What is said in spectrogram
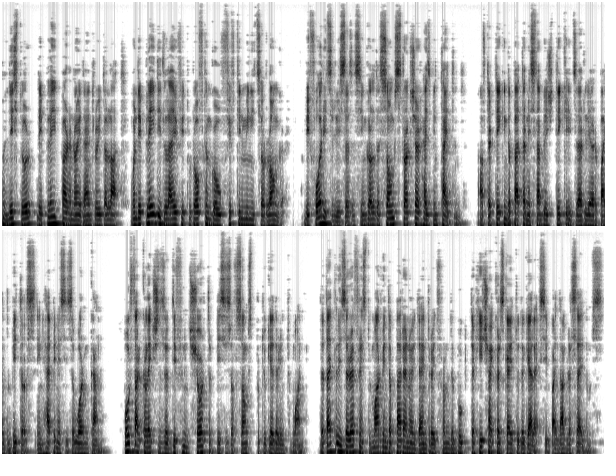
On this tour, they played Paranoid Android a lot. When they played it live, it would often go 15 minutes or longer. Before its release as a single, the song's structure has been tightened, after taking the pattern established decades earlier by the Beatles in Happiness is a Warm Gun. Both are collections of different shorter pieces of songs put together into one. The title is a reference to Marvin the Paranoid Android from the book The Hitchhiker's Guide to the Galaxy by Douglas Adams.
